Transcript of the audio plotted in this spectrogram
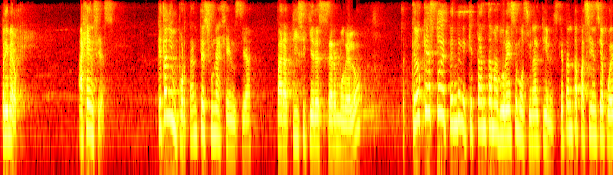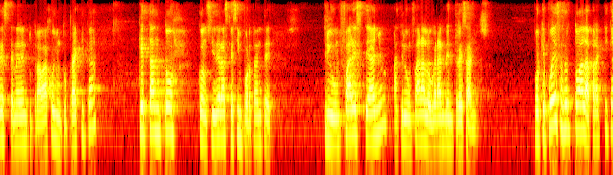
primero, agencias. ¿Qué tan importante es una agencia para ti si quieres ser modelo? Creo que esto depende de qué tanta madurez emocional tienes, qué tanta paciencia puedes tener en tu trabajo y en tu práctica ¿Qué tanto consideras que es importante triunfar este año a triunfar a lo grande en tres años? Porque puedes hacer toda la práctica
